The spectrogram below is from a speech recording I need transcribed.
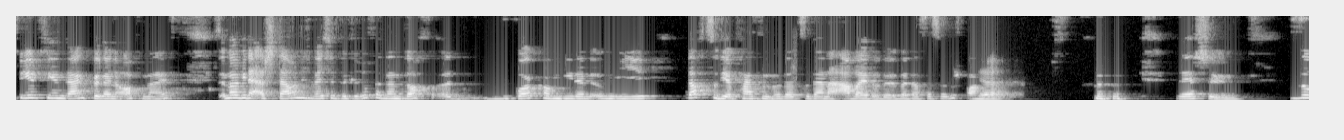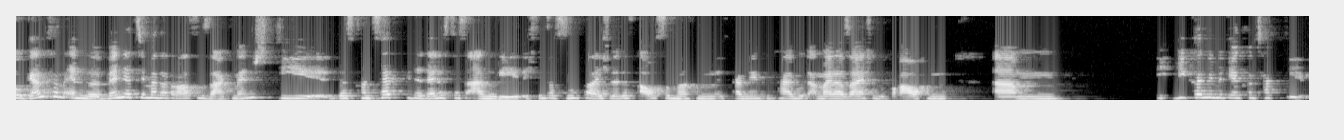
Vielen, vielen Dank für deine Offenheit. Es ist immer wieder erstaunlich, welche Begriffe dann doch äh, vorkommen, die dann irgendwie doch zu dir passen oder zu deiner Arbeit oder über das, was wir gesprochen haben. Ja. Sehr schön. So, ganz am Ende, wenn jetzt jemand da draußen sagt, Mensch, die, das Konzept, wie der Dennis das angeht, ich finde das super, ich will das auch so machen, ich kann den total gut an meiner Seite gebrauchen, ähm, wie, wie können die mit dir in Kontakt gehen?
